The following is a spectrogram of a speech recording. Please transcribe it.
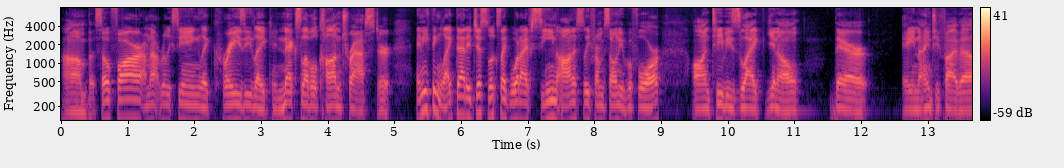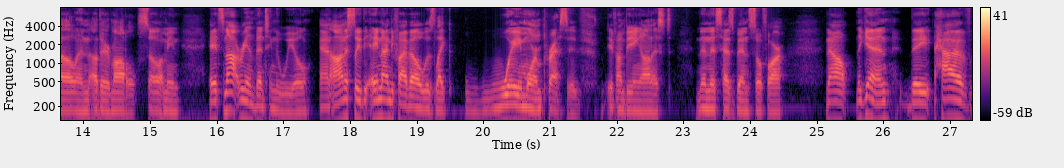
Um, but so far, I'm not really seeing like crazy, like next level contrast or anything like that. It just looks like what I've seen, honestly, from Sony before on TVs like, you know, their A95L and other models. So, I mean, it's not reinventing the wheel. And honestly, the A95L was like way more impressive, if I'm being honest, than this has been so far. Now, again, they have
